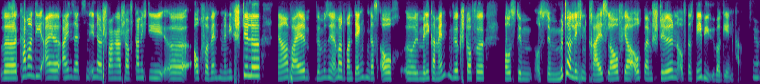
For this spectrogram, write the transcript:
äh, kann man die einsetzen in der Schwangerschaft? Kann ich die äh, auch verwenden, wenn ich stille? Ja, weil wir müssen ja immer dran denken, dass auch äh, Medikamentenwirkstoffe aus dem, aus dem mütterlichen Kreislauf ja auch beim Stillen auf das Baby übergehen kann. Ja.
